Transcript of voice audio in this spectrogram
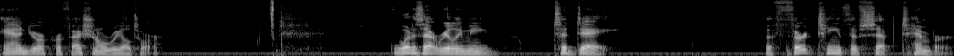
and your professional realtor. What does that really mean? Today, the 13th of September,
